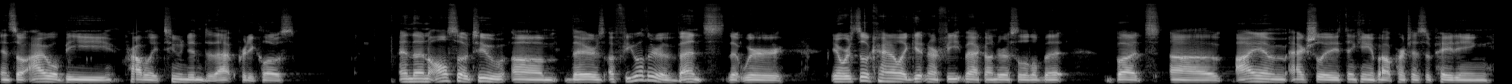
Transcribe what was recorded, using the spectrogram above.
and so I will be probably tuned into that pretty close. And then also too, um, there's a few other events that we're, you know, we're still kind of like getting our feet back under us a little bit. But uh, I am actually thinking about participating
